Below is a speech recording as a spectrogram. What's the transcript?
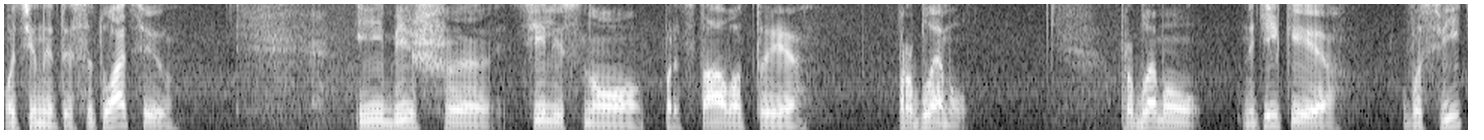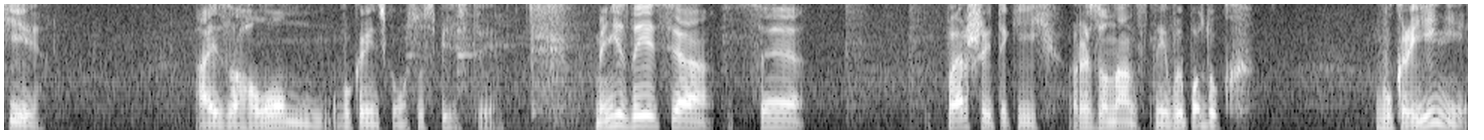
оцінити ситуацію і більш е, цілісно представити проблему. Проблему не тільки в освіті, а й загалом в українському суспільстві. Мені здається, це перший такий резонансний випадок в Україні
